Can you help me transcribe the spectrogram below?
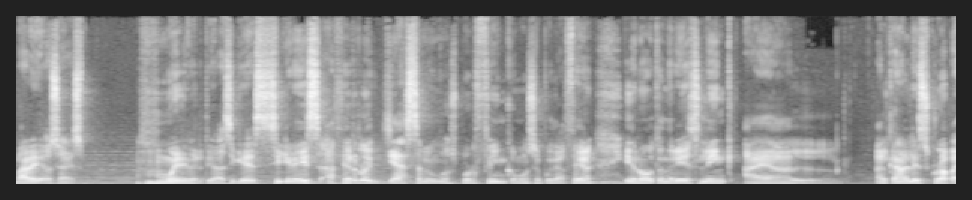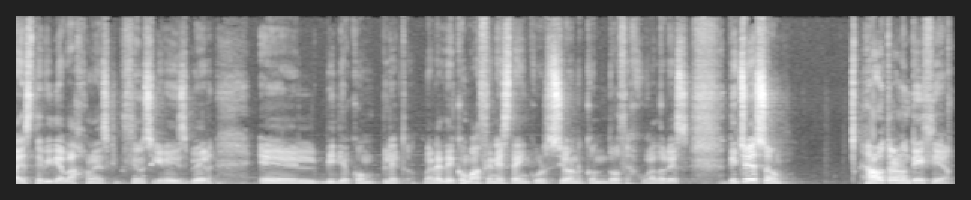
¿vale? O sea, es muy divertido. Así que si queréis hacerlo, ya sabemos por fin cómo se puede hacer. Y de nuevo tendréis link al, canal de Scrub, a este vídeo abajo en la descripción si queréis ver el vídeo completo, ¿vale? De cómo hacen esta incursión con 12 jugadores. Dicho eso, a otra noticia.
